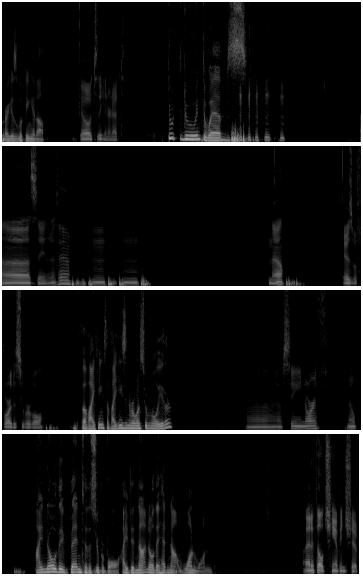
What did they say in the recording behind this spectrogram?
Craig is looking it up. go to the internet. Do do do interwebs. Uh, let's see. No, it was before the Super Bowl. The Vikings. The Vikings never won a Super Bowl either. Uh, NFC North. Nope. I know they've been to the Super Bowl. I did not know they had not won one. NFL Championship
